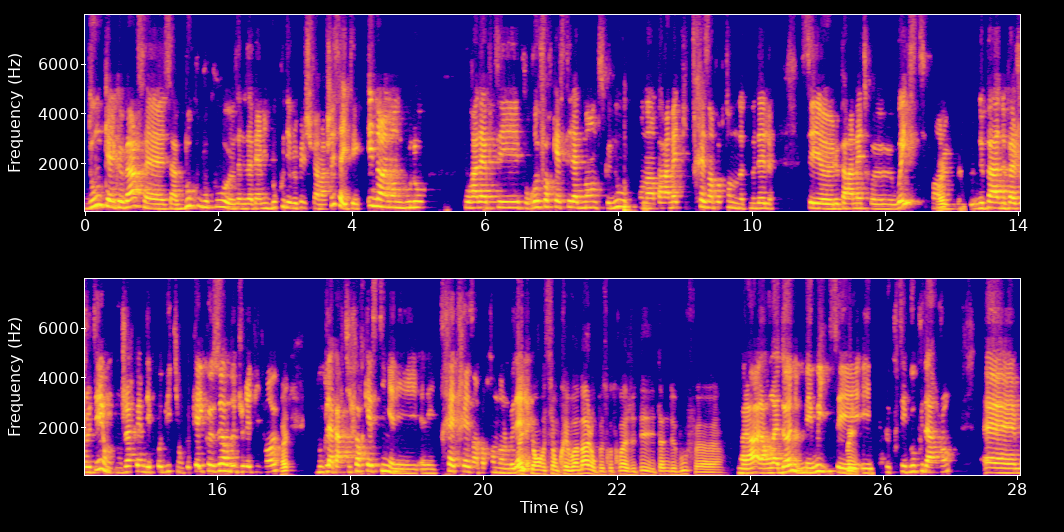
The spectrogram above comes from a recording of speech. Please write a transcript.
Donc, quelque part, ça, ça, a beaucoup, beaucoup, euh, ça nous a permis de beaucoup développer le supermarché. Ça a été énormément de boulot pour adapter, pour reforecaster la demande, parce que nous, on a un paramètre qui est très important dans notre modèle, c'est le paramètre waste, ne, pas, ne pas jeter. On, gère quand même des produits qui ont que quelques heures de durée de vie devant eux. Donc la partie forecasting, elle est, elle est très très importante dans le modèle. si, on, prévoit mal, on peut se retrouver à jeter des tonnes de bouffe. Euh. Voilà, alors on la donne, mais oui, c'est ça peut coûter beaucoup d'argent. Euh,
